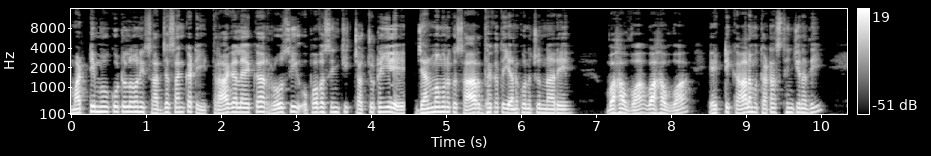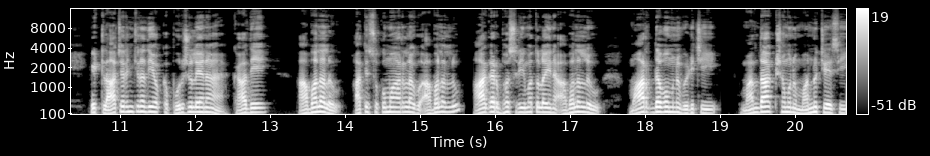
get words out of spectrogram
మట్టి మూకుటులోని సజ్జ సంకటి త్రాగలేక రోసి ఉపవసించి చచ్చుటయే జన్మమునకు సార్థకత అనుకొనుచున్నారే వహవ్వ వహవ్వ ఎట్టి కాలము తటస్థించినది? ఇట్లాచరించినది యొక్క పురుషులేనా? కాదే అబలలు అతి సుకుమారులకు అబలలు ఆగర్భ శ్రీమతులైన అబలలు మార్దవమును విడిచి మందాక్షమును మన్ను చేసి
